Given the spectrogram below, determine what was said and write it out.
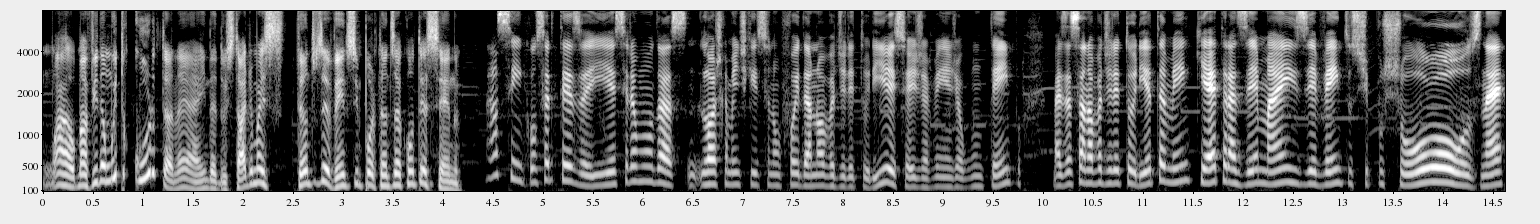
uma, uma, vida muito curta, né, ainda do estádio, mas tantos eventos importantes acontecendo. Ah, sim, com certeza. E esse era uma das. Logicamente que isso não foi da nova diretoria, isso aí já vem de algum tempo, mas essa nova diretoria também quer trazer mais eventos tipo shows, né?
